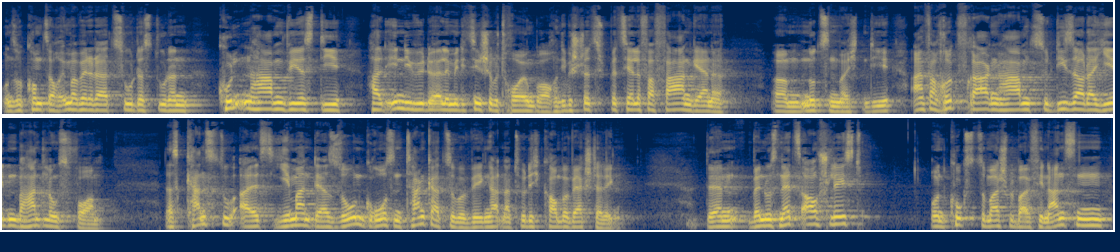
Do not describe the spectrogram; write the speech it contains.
Und so kommt es auch immer wieder dazu, dass du dann Kunden haben wirst, die halt individuelle medizinische Betreuung brauchen, die spezielle Verfahren gerne ähm, nutzen möchten, die einfach Rückfragen haben zu dieser oder jeden Behandlungsform. Das kannst du als jemand, der so einen großen Tanker zu bewegen hat, natürlich kaum bewerkstelligen. Denn wenn du das Netz aufschlägst und guckst zum Beispiel bei Finanzen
